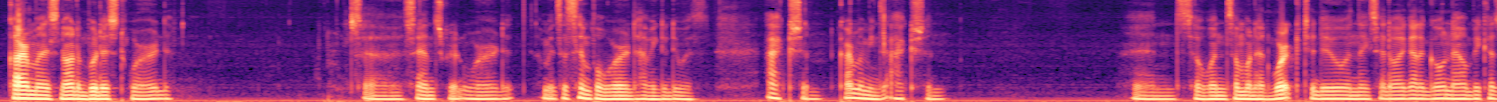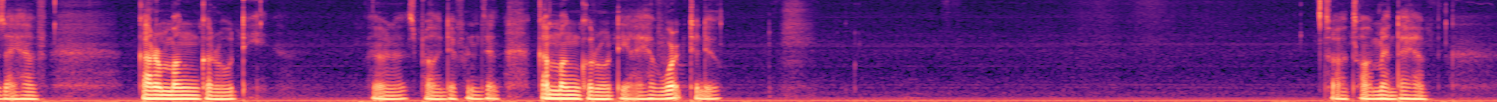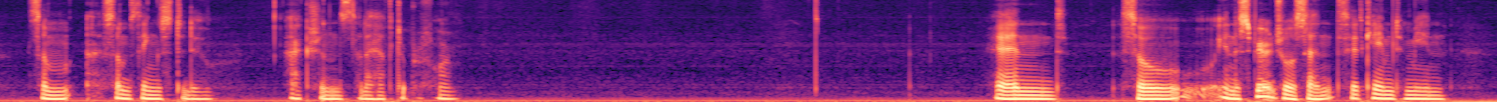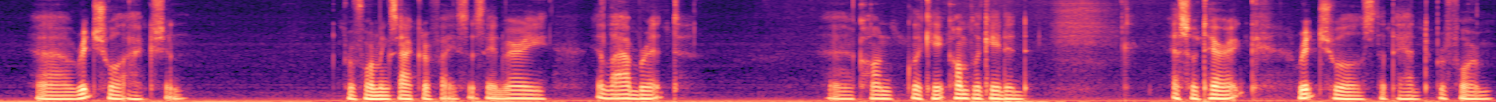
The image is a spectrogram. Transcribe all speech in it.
Karma is not a Buddhist word. It's a Sanskrit word. It, I mean, it's a simple word having to do with action. Karma means action. And so when someone had work to do and they said, oh, I got to go now because I have karmang karoti. I don't know, it's probably different. Kammang karoti, I have work to do. So that's all I meant. I have some some things to do, actions that I have to perform. And so, in a spiritual sense, it came to mean uh, ritual action, performing sacrifices. They had very elaborate, uh, complicate, complicated, esoteric rituals that they had to perform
